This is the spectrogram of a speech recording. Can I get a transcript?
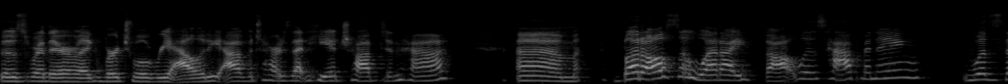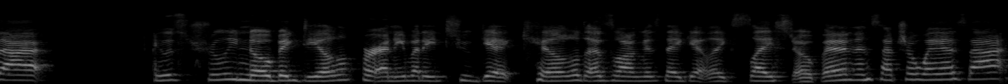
those were their like virtual reality avatars that he had chopped in half. Um, but also, what I thought was happening was that it was truly no big deal for anybody to get killed as long as they get like sliced open in such a way as that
